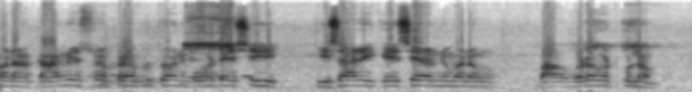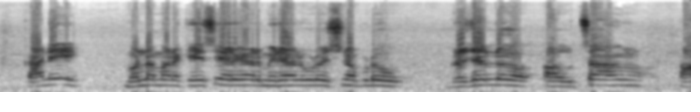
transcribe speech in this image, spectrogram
మన కాంగ్రెస్ ప్రభుత్వానికి ఓటేసి ఈసారి కేసీఆర్ని మనం బాగా ఓడగొట్టుకున్నాం. కానీ మొన్న మన కేసీఆర్ గారు మిర్యాలు కూడా వచ్చినప్పుడు ప్రజల్లో ఆ ఉత్సాహం ఆ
